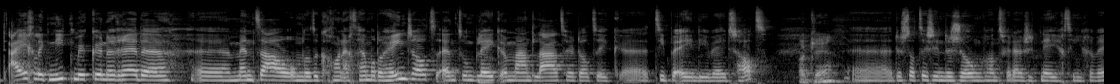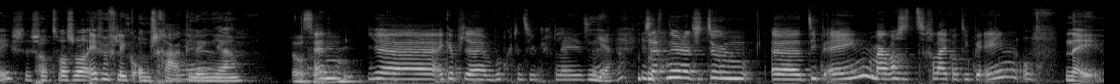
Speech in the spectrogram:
eigenlijk niet meer kunnen redden uh, mentaal. Omdat ik gewoon echt helemaal doorheen zat. En toen bleek een maand later dat ik uh, type 1 diabetes had. Oké. Okay. Uh, dus dat is in de zomer van 2019 geweest. Dus ja. dat was wel even een flinke omschakeling, ja. ja. En je, ik heb je boek natuurlijk gelezen. Ja. Je zegt nu dat je toen uh, type 1, maar was het gelijk al type 1? Of? Nee,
